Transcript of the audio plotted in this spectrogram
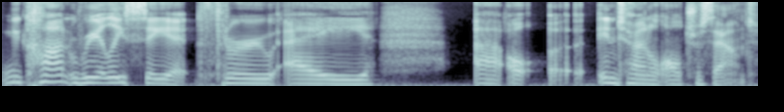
you can't really see it through a uh, internal ultrasound.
